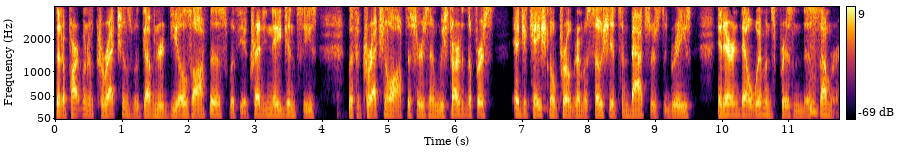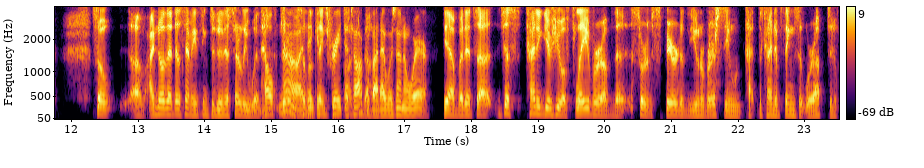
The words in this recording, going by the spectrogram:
the Department of Corrections, with Governor Deal's office, with the accrediting agencies, with the correctional officers, and we started the first educational program, associates and bachelor's degrees at Arrendale Women's Prison this mm. summer. So um, I know that doesn't have anything to do necessarily with healthcare. No, I think it's great to talk about. about. I was unaware. Yeah, but it's uh, just kind of gives you a flavor of the sort of spirit of the university and the kind of things that we're up to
